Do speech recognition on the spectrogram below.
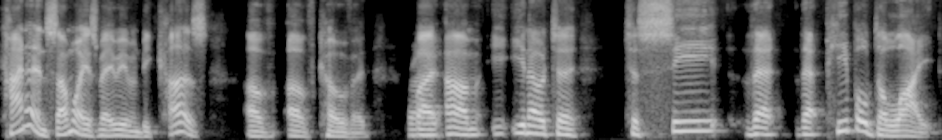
kind of in some ways, maybe even because of of COVID. Right. But um, you know, to to see that that people delight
